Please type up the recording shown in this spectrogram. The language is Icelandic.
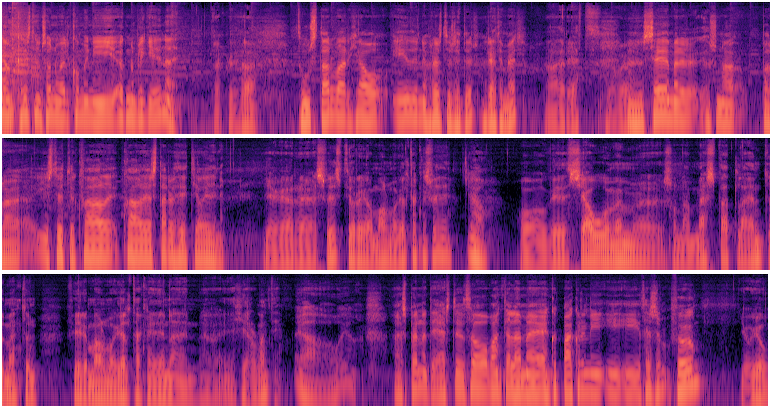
Kristján Kristjánsson og velkomin í augnablikið innaði. Takk fyrir það. Þú starfar hjá yðinni fræðslusettur, réttið mér. Það er rétt, já, já. Uh, segðu mér svona bara í stötu, hvað, hvað er starfið þitt hjá yðinni? Ég er uh, sviðstjóri á Málma Vjöldtaknisviði Já, og við sjáum um uh, svona mest alla endumendun fyrir Málma Vjöldtaknið innan uh, hér á landi. já, já. Það er spennandi. Ertu þá vantilega með einhvern bakgrunn í, í, í þessum fögum? Jú, jú,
